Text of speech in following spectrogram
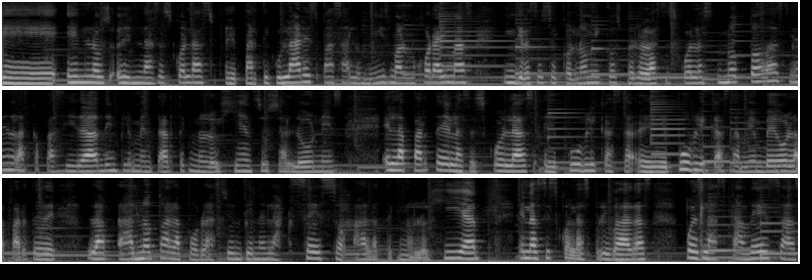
Eh, en, los, en, las escuelas eh, particulares pasa lo mismo, a lo mejor hay más ingresos económicos, pero las escuelas no todas tienen la capacidad de implementar tecnología en sus salones. En la parte de las escuelas eh, públicas, públicas también veo la parte de la, ah, no toda la población tiene el acceso a la tecnología. En las escuelas privadas, pues las cabezas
